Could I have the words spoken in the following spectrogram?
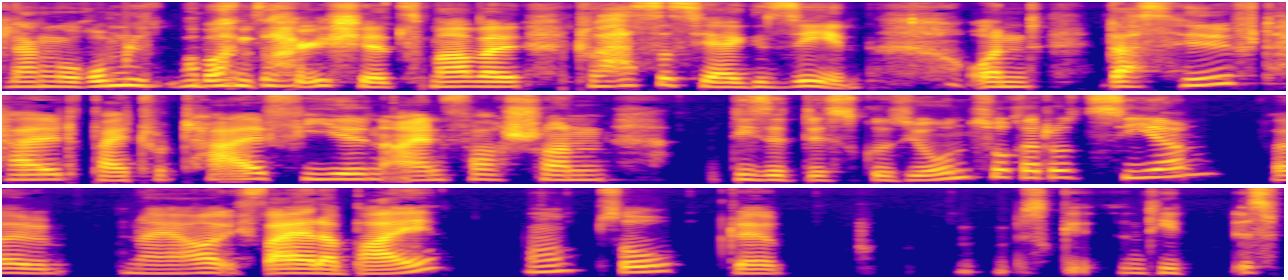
lange rumlabern, sage ich jetzt mal, weil du hast es ja gesehen. Und das hilft halt bei total vielen einfach schon diese Diskussion zu reduzieren, weil, naja, ich war ja dabei, ne, so, der es, die ist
